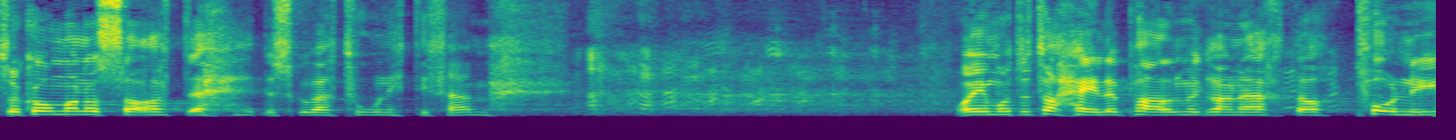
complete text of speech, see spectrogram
Så kom han og sa at det skulle være 2,95. Og jeg måtte ta hele pallen med grønne erter på ny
